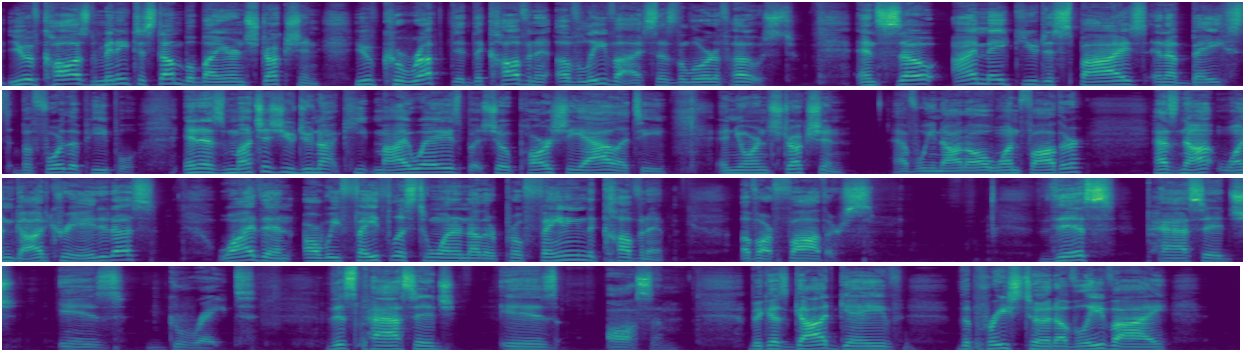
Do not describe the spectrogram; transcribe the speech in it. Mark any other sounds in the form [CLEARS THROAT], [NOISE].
You have caused many to stumble by your instruction. You have corrupted the covenant of Levi, says the Lord of hosts. And so I make you despised and abased before the people, inasmuch as you do not keep my ways, but show partiality in your instruction. Have we not all one Father? Has not one God created us? Why then are we faithless to one another, profaning the covenant of our fathers? This passage is great. This passage is awesome because God gave the priesthood of Levi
